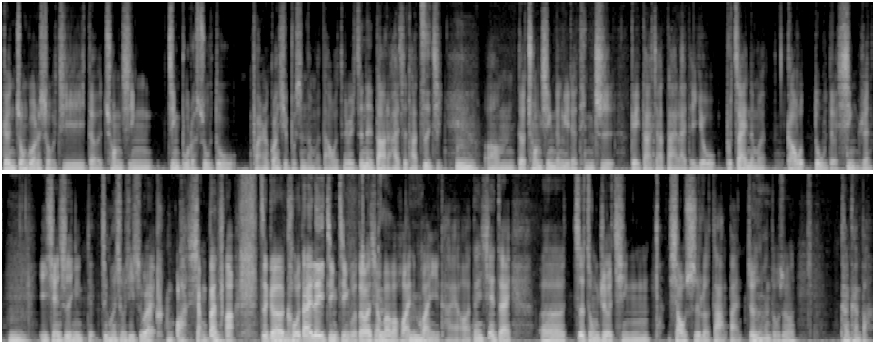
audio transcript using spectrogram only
跟中国的手机的创新进步的速度反而关系不是那么大。我认为真正大的还是他自己。嗯嗯的创新能力的停滞，给大家带来的有不再那么高度的信任。嗯以前是你这这款手机出来，哇，想办法这个口袋勒紧紧，我都要想办法换换一台啊。但现在呃，这种热情消失了大半，就是很多说看看吧。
